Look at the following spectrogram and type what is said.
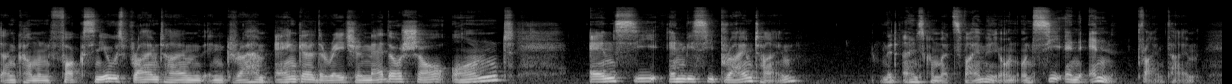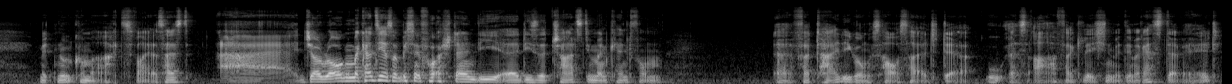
Dann kommen Fox News Primetime in Graham Angle, The Rachel Maddow Show und MC, NBC Primetime mit 1,2 Millionen und CNN Primetime mit 0,82. Das heißt, äh, Joe Rogan, man kann sich ja so ein bisschen vorstellen wie äh, diese Charts, die man kennt vom äh, Verteidigungshaushalt der USA verglichen mit dem Rest der Welt.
